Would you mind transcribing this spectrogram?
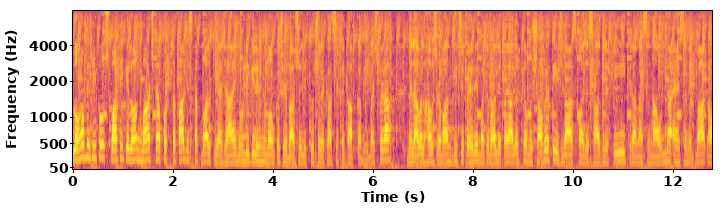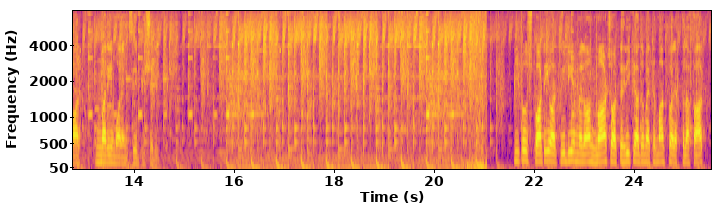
लाहौर में पीपल्स पार्टी के लॉन्ग मार्च का पुरतपाक इस्तकबाल किया जाए। नून लीगी रहनुमाओं का शहबाज शरीफ को शरका से खिताब का भी मशवरा। बिलावल हाउस रवानगी से पहले मतवाली क्यादत का मुशावरती इजलास। ख्वाजा साद रफीक, राना सनाउल्ला एहसन इकबाल और मरियम औरंगज़ेब भी शरीक। पीपल्स पार्टी और पी डी एम में लॉन्ग मार्च और तहरीक आदम अहतमाद पर अख्तलाफात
